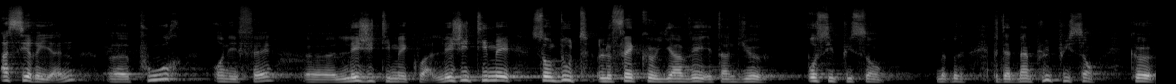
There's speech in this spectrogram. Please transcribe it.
assyrienne euh, pour, en effet, euh, légitimer quoi? Légitimer sans doute le fait que Yahvé est un Dieu aussi puissant, peut-être même plus puissant que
